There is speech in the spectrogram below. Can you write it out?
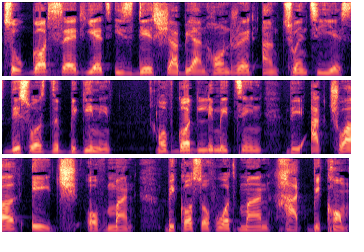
So God said, Yet his days shall be an hundred and twenty years. This was the beginning of God limiting the actual age of man because of what man had become.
